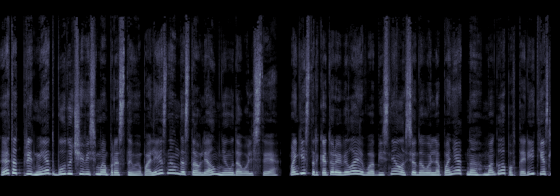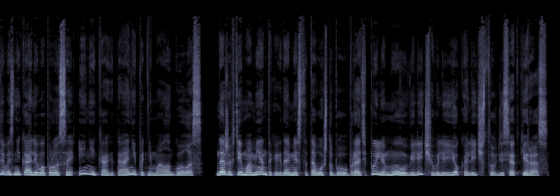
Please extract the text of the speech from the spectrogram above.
Этот предмет, будучи весьма простым и полезным, доставлял мне удовольствие. Магистр, которая вела его, объясняла все довольно понятно, могла повторить, если возникали вопросы, и никогда не поднимала голос. Даже в те моменты, когда вместо того, чтобы убрать пыль, мы увеличивали ее количество в десятки раз.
